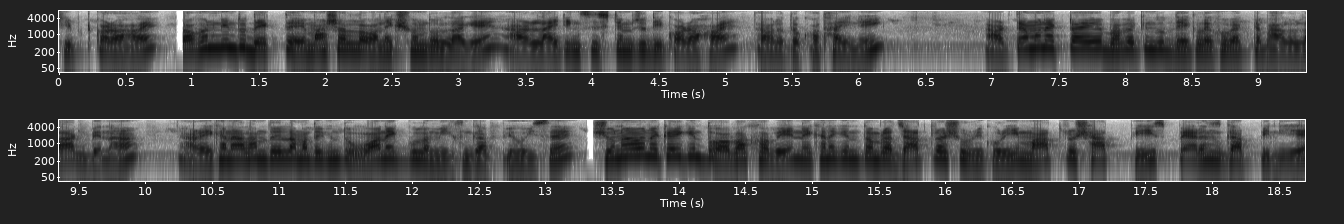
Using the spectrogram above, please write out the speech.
শিফট করা হয়, তখন কিন্তু দেখতে মাসাল্লাহ অনেক সুন্দর লাগে। আর লাইটিং সিস্টেম যদি করা হয়, তাহলে তো কথাই নেই। আর তেমন একটা এভাবে কিন্তু দেখলে খুব একটা ভালো লাগবে না। আর এখানে আলহামদুলিল্লাহ আমাদের কিন্তু অনেকগুলো মিক্স গাপ্পি হয়েছে শোনা অনেকেই কিন্তু অবাক হবেন, এখানে কিন্তু আমরা যাত্রা শুরু করি মাত্র সাত পিস প্যারেন্টস গাপ্পি নিয়ে।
